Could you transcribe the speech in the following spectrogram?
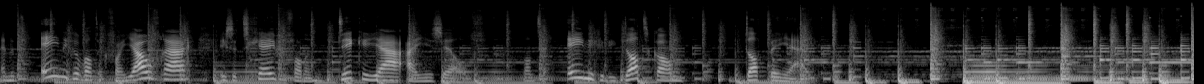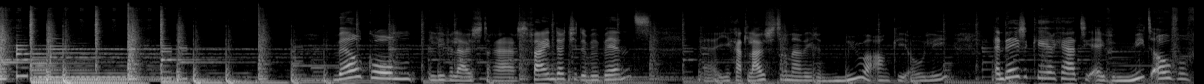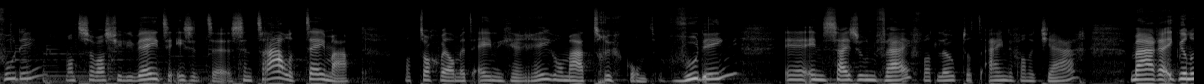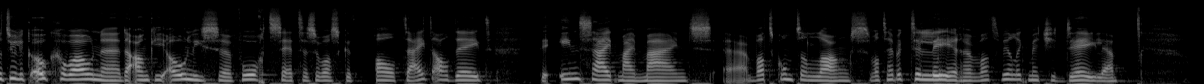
En het enige wat ik van jou vraag is het geven van een dikke ja aan jezelf. Want de enige die dat kan, dat ben jij. Welkom, lieve luisteraars. Fijn dat je er weer bent. Uh, je gaat luisteren naar weer een nieuwe Anki Olie. En deze keer gaat hij even niet over voeding. Want zoals jullie weten is het uh, centrale thema wat toch wel met enige regelmaat terugkomt. Voeding eh, in seizoen 5, wat loopt tot het einde van het jaar. Maar eh, ik wil natuurlijk ook gewoon eh, de Anki Only's voortzetten zoals ik het altijd al deed. De inside my mind. Wat komt er langs? Wat heb ik te leren? Wat wil ik met je delen?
